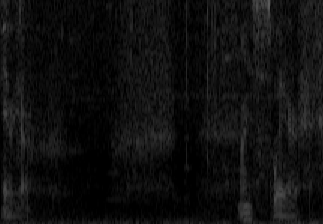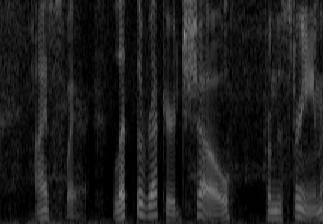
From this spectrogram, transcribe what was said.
There we are. I swear. I swear. Let the record show from the stream.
